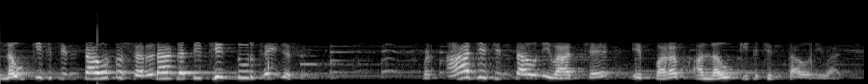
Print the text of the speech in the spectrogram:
લૌકિક ચિંતાઓ તો શરણાગતિથી જ દૂર થઈ જશે. પણ આ જે ચિંતાઓની વાત છે, એ પરમ અલૌકિક ચિંતાઓની વાત છે.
